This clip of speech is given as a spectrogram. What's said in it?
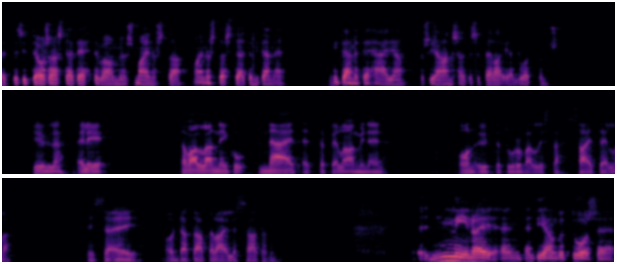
että sitten osa sitä tehtävää on myös mainostaa, mainostaa sitä, että mitä me, mitä me tehdään ja tosiaan ansaita se pelaajien luottamus. Kyllä, eli tavallaan niin kuin näet, että pelaaminen on yhtä turvallista saiteilla, missä ei ole dataa pelaajille saatavilla. Niin, no ei, en, en tiedä onko tuo se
